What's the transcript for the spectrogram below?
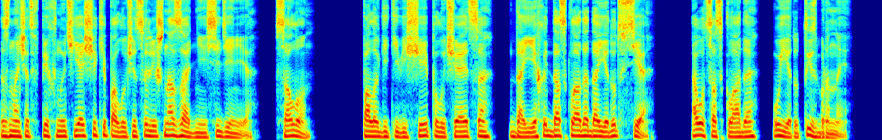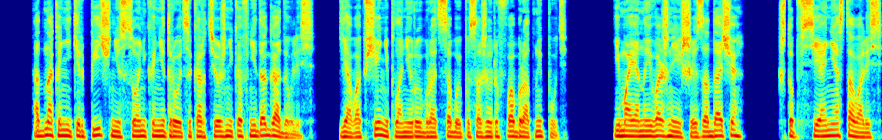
Значит, впихнуть ящики получится лишь на задние сиденья, в салон. По логике вещей получается, доехать до склада доедут все, а вот со склада уедут избранные. Однако ни Кирпич, ни Сонька, ни троица картежников не догадывались. Я вообще не планирую брать с собой пассажиров в обратный путь. И моя наиважнейшая задача чтоб все они оставались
